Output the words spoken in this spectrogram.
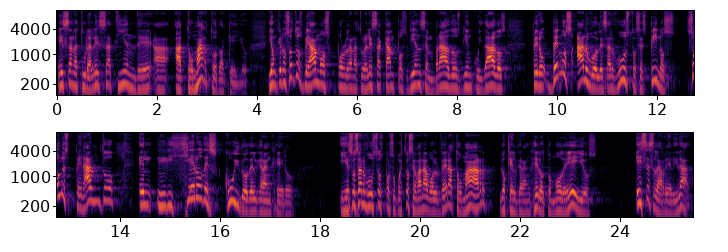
esa naturaleza tiende a, a tomar todo aquello. Y aunque nosotros veamos por la naturaleza campos bien sembrados, bien cuidados, pero vemos árboles, arbustos, espinos, solo esperando el ligero descuido del granjero. Y esos arbustos, por supuesto, se van a volver a tomar lo que el granjero tomó de ellos. Esa es la realidad,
